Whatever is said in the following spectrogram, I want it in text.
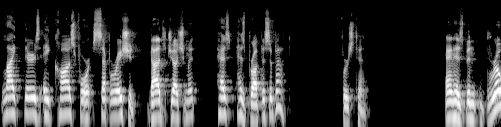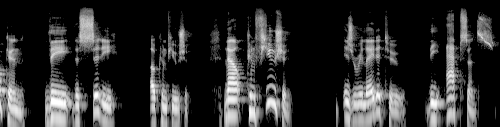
like there's a cause for separation. God's judgment has, has brought this about. Verse 10 and has been broken the, the city of confusion. Now, confusion is related to the absence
